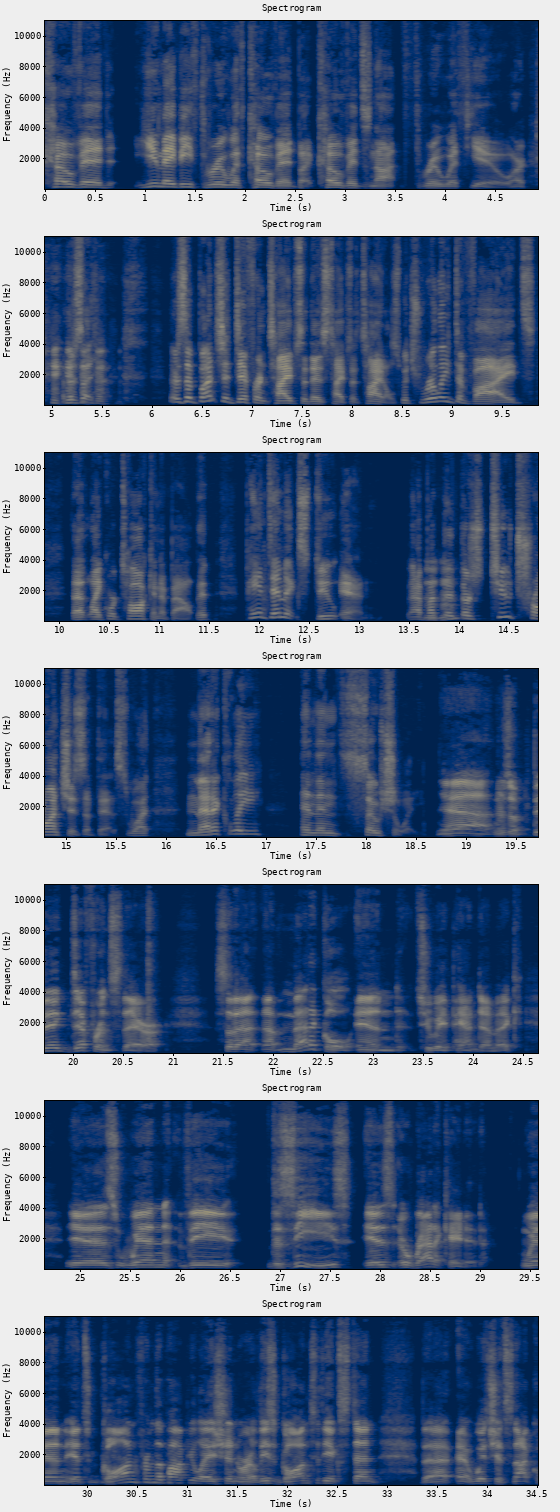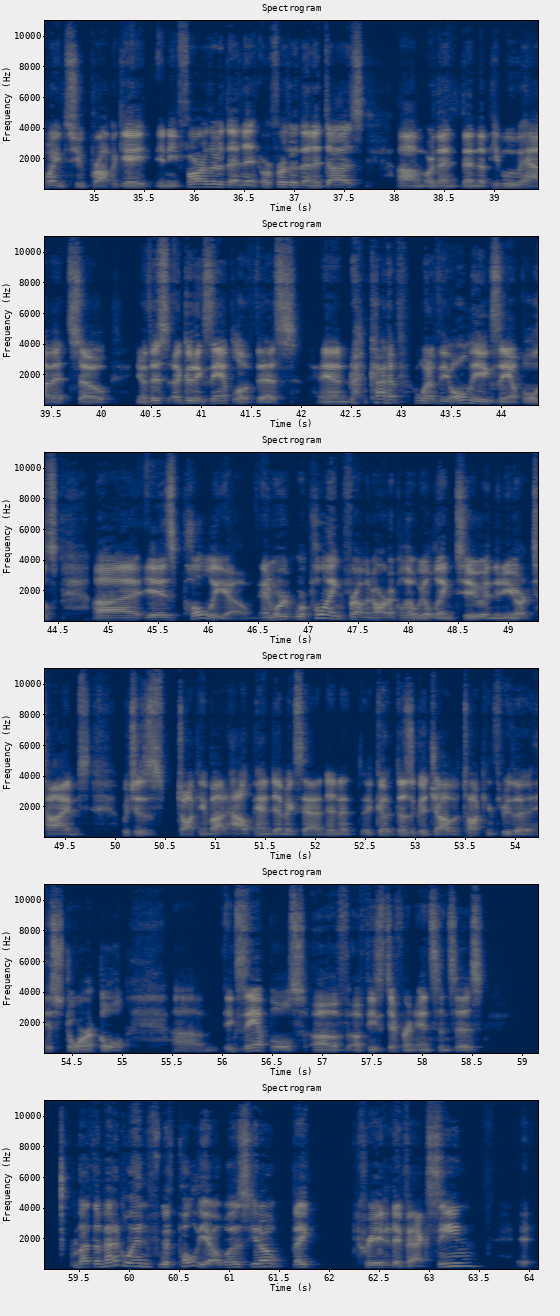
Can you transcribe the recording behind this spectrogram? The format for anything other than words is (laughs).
COVID you may be through with COVID, but COVID's not through with you. Or there's a (laughs) there's a bunch of different types of those types of titles, which really divides that, like we're talking about, that pandemics do end. Uh, but mm-hmm. the, there's two tranches of this what medically and then socially. Yeah, there's a big difference there. So, that, that medical end to a pandemic is when the disease is eradicated, when it's gone from the population, or at least gone to the extent that, at which it's not going to propagate any farther than it or further than it does, um, or than than the people who have it. So you know, this a good example of this, and (laughs) kind of one of the only examples uh, is polio. And we're we're pulling from an article that we'll link to in the New York Times, which is talking about how pandemics end, and it, it does a good job of talking through the historical um, examples of of these different instances. But the medical end with polio was, you know, they created a vaccine.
